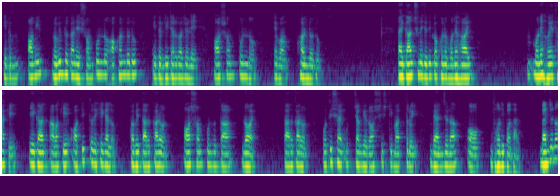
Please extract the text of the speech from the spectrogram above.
কিন্তু অমিল রবীন্দ্র গানের সম্পূর্ণ অখণ্ড রূপ কিন্তু লিটার গজলে অসম্পূর্ণ এবং খণ্ডরূপ। তাই গান শুনে যদি কখনো মনে হয়, মনে হয়ে থাকে, এ গান আমাকে অতৃপ্ত রেখে গেল, তবে তার কারণ অসম্পূর্ণতা নয়। তার কারণ অতিশয় উচ্চাঙ্গের রস সৃষ্টি মাত্রই ব্যঞ্জনা ও ধ্বনি প্রধান। ব্যঞ্জনা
